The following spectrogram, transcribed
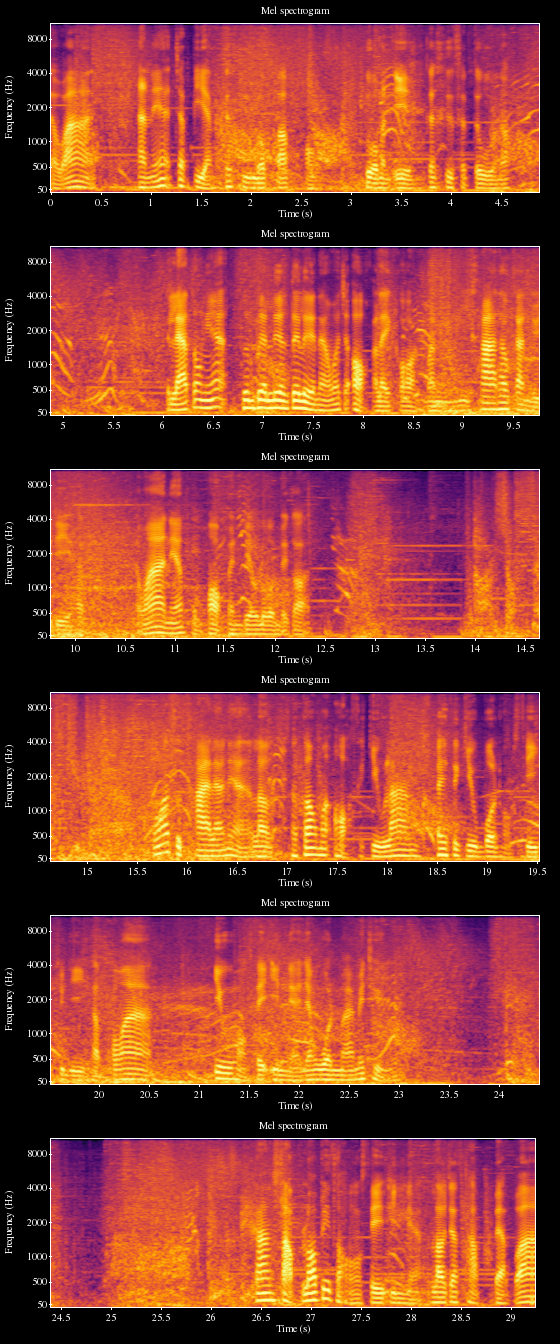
แต่ว่าอันเนี้ยจะเปลี่ยนก็คือลบบัฟของตัวมันเองก็คือศัตรูเนาะเสร็จแล้วตรงเนี้ยเพื่อนๆเลือกได้เลยนะว่าจะออกอะไรก่อนมันมีค่าเท่ากันอยู่ดีครับ แต่ว่าอันเนี้ยผมออกเป็นเดลโลนไปก่อน เพราะว่าสุดท้ายแล้วเนี่ยเราจะต้องมาออกสกิลล่างเอ้สกิลบนของซีอยู่ดีครับ เพราะว่าสกิลของเซอินเนี่ยยังวนมาไม่ถึง การสับรอบที่2ของเซอินเนี่ยเราจะสับแบบว่า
